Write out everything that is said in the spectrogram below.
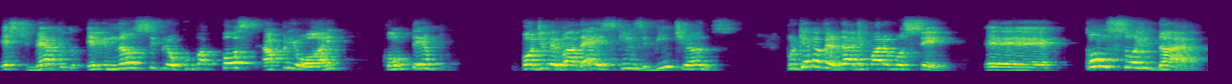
este método ele não se preocupa a priori com o tempo pode levar 10, 15, 20 anos. Porque, na verdade, para você é, consolidar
